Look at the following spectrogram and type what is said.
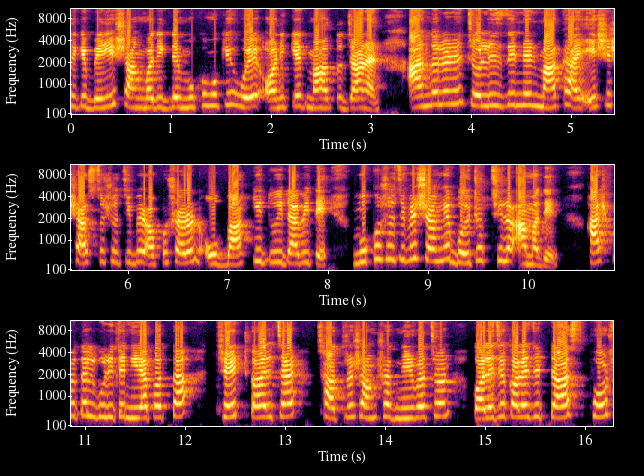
থেকে বেরিয়ে সাংবাদিকদের মুখোমুখি হয়ে অনিকেত মাহাতো জানান, আন্দোলনের চল্লিশ দিনের মাথায় এসে স্বাস্থ্য সচিবের অপসারণ ও বাকি দুই দাবিতে মুখ্য সচিবের সঙ্গে বৈঠক ছিল আমাদের। হাসপাতালগুলিতে নিরাপত্তা থ্রেড কালচার ছাত্র সংসদ নির্বাচন, কলেজে কলেজে টাস্ক ফোর্স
